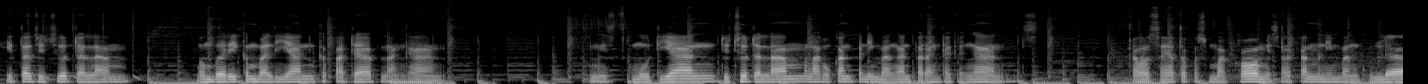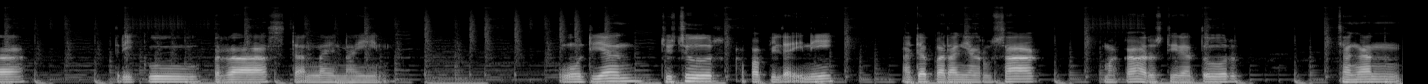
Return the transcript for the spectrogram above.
kita jujur dalam memberi kembalian kepada pelanggan. Kemudian jujur dalam melakukan penimbangan barang dagangan. Kalau saya toko sembako misalkan menimbang gula, terigu, beras, dan lain-lain. Kemudian jujur apabila ini ada barang yang rusak, maka harus diatur. Jangan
